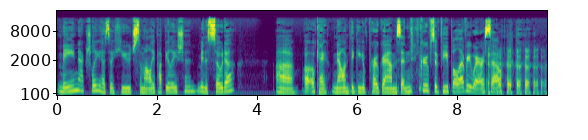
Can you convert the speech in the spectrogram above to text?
Maine actually has a huge Somali population. Minnesota. Uh, oh, okay. Now I'm thinking of programs and groups of people everywhere. So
